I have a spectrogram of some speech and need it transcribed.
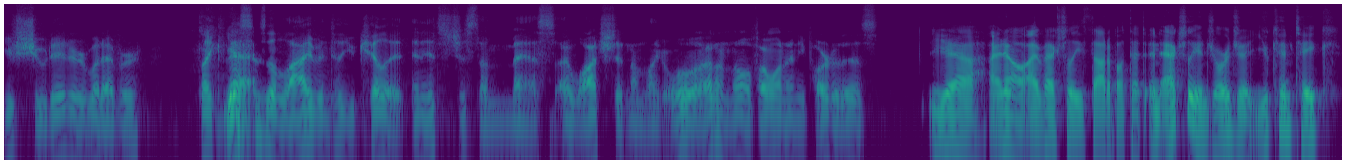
you shoot it or whatever. Like this is alive until you kill it, and it's just a mess. I watched it and I'm like, "Oh, I don't know if I want any part of this." yeah, I know. I've actually thought about that. And actually in Georgia, you can take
